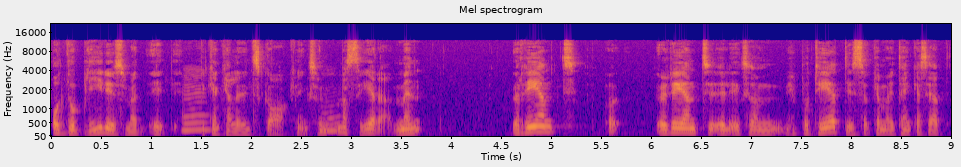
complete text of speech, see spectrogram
Och då blir det som att, ett, vi kan kalla det en skakning som masserar. Men rent, rent eh, liksom, hypotetiskt så kan man ju tänka sig att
